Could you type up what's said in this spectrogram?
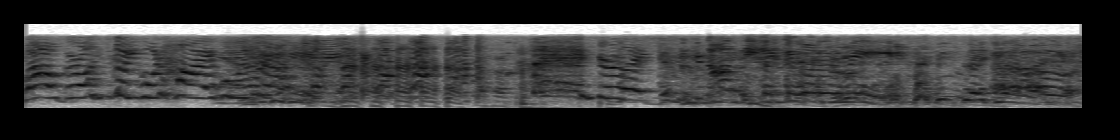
wow, girl, he's going, going high. Holy crap. You're like, this is not the easy one for me. Uh,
